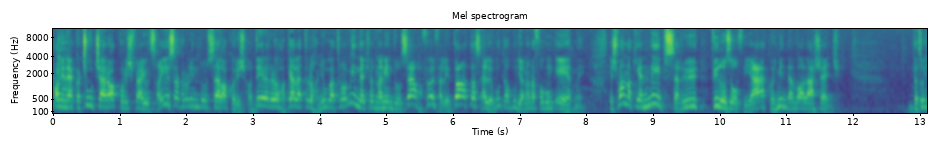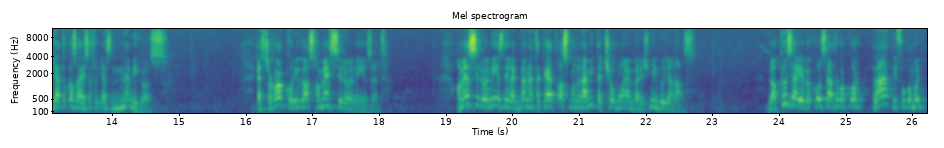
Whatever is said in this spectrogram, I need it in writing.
aminek a csúcsára akkor is feljutsz, ha északról indulsz el, akkor is, ha délről, ha keletről, ha nyugatról, mindegy, honnan indulsz el, ha fölfelé tartasz, előbb-utóbb ugyanoda fogunk érni. És vannak ilyen népszerű filozófiák, hogy minden vallás egy. De tudjátok, az a helyzet, hogy ez nem igaz. Ez csak akkor igaz, ha messziről nézed. Ha messziről néznélek benneteket, azt mondanám, itt egy csomó ember, és mind ugyanaz. De ha közeljövök hozzátok, akkor látni fogom, hogy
